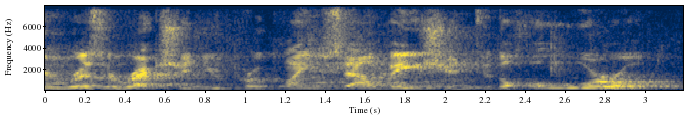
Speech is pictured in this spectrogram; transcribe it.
Your resurrection, you proclaim salvation to the whole world.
